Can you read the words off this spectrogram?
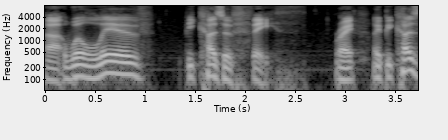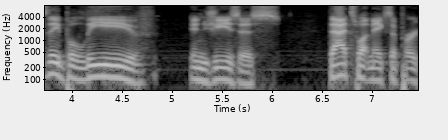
uh, will live because of faith, right? Like, because they believe in Jesus, that's what makes a per-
